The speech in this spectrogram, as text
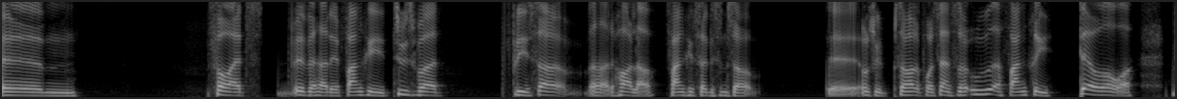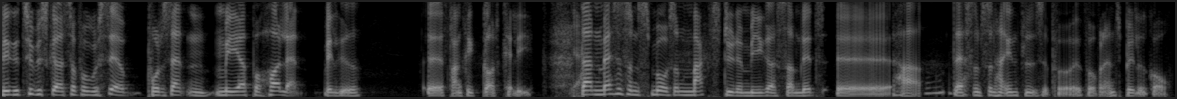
Øh, for at, hvad hedder det, Frankrig, typisk for at, fordi så, hvad hedder det, holder Frankrig så ligesom så, øh, undskyld, så holder protestanten så ude af Frankrig derudover, hvilket typisk gør, så fokuserer protestanten mere på Holland, hvilket øh, Frankrig godt kan lide. Ja. Ja. Der er en masse sådan små sådan magtdynamikker, som lidt øh, har, der som sådan har indflydelse på, øh, på, hvordan spillet går.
